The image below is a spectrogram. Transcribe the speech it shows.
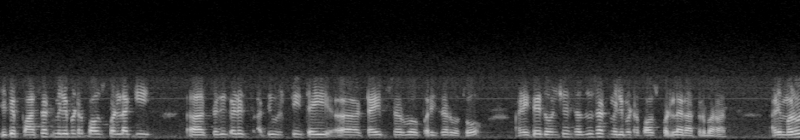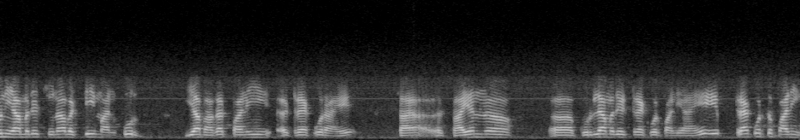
जिथे पासष्ट मिलीमीटर पाऊस पडला की सगळीकडे अतिवृष्टी टाईप सर्व परिसर होतो. आणि ते दोनशे सदुसष्ट मिलीमीटर पाऊस पडलाय रात्रभरात. आणि म्हणून यामध्ये चुनाभट्टी मानपूर या भागात पाणी ट्रॅकवर आहे. सा- सायन कुर्ल्यामध्ये ट्रॅकवर पाणी आहे. हे ट्रॅकवरचं पाणी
